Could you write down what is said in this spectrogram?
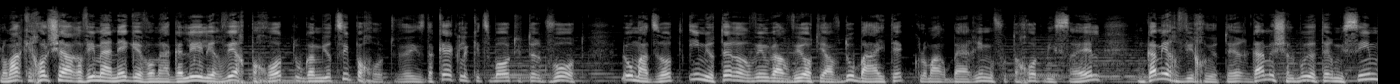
כלומר, ככל שהערבי מהנגב או מהגליל ירוויח פחות, הוא גם יוציא פחות, ויזדקק לקצבאות יותר גבוהות. לעומת זאת, אם יותר ערבים וערביות יעבדו בהייטק, כלומר בערים מפותחות בישראל, הם גם ירוויחו יותר, גם ישלמו יותר מיסים,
